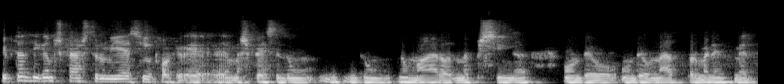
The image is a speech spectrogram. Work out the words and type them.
E, portanto, digamos que a astronomia é assim, é, é uma espécie de um, de, um, de um mar ou de uma piscina onde eu, onde eu nado permanentemente.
